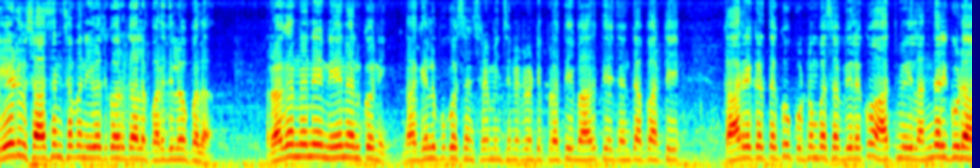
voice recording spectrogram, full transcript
ఏడు శాసనసభ నియోజకవర్గాల పరిధి లోపల రగన్ననే నేను అనుకొని నా గెలుపు కోసం శ్రమించినటువంటి ప్రతి భారతీయ జనతా పార్టీ కార్యకర్తకు కుటుంబ సభ్యులకు ఆత్మీయులందరికీ కూడా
